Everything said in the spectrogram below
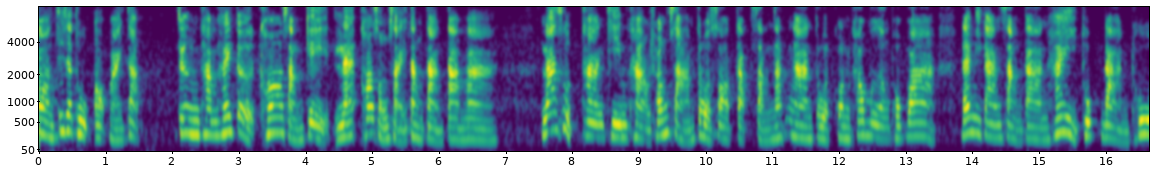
ก่อนที่จะถูกออกหมายจับ จึงทำให้เกิดข้อสังเกตและข้อสงสัยต่างๆ ตามมา ล่าสุดทางทีมข่าวช่อง 3 ตรวจสอบกับสำนักงานตรวจคนเข้าเมืองพบว่า ได้มีการสั่งการให้ทุกด่านทั่ว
